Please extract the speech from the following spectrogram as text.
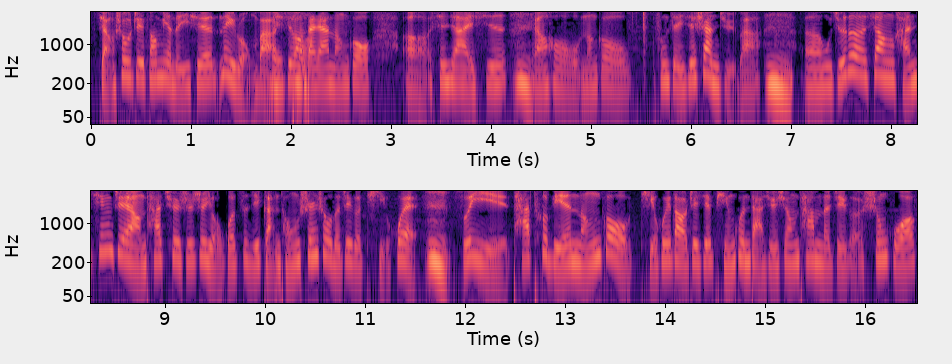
讲授这方面的一些内容吧，希望大家能够呃献献爱心，然后能够奉献一些善举吧。嗯，呃，我觉得像韩青这样，他确实是有过自己感同身受的这个体会，嗯，所以他特别能够体会到这些贫困大学生他们的这个生活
